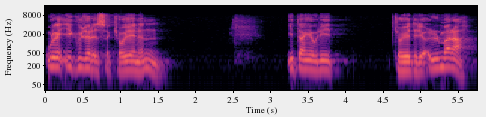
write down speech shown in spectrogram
우리가 이 구절에서 교회는 이 땅에 우리 교회들이 얼마나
